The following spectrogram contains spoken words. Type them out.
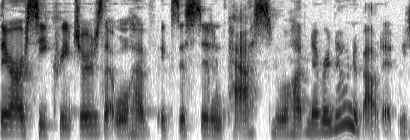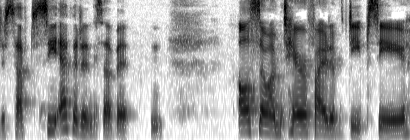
there are sea creatures that will have existed in past and we'll have never known about it. We just have to see evidence of it. And also, I'm terrified of deep sea,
